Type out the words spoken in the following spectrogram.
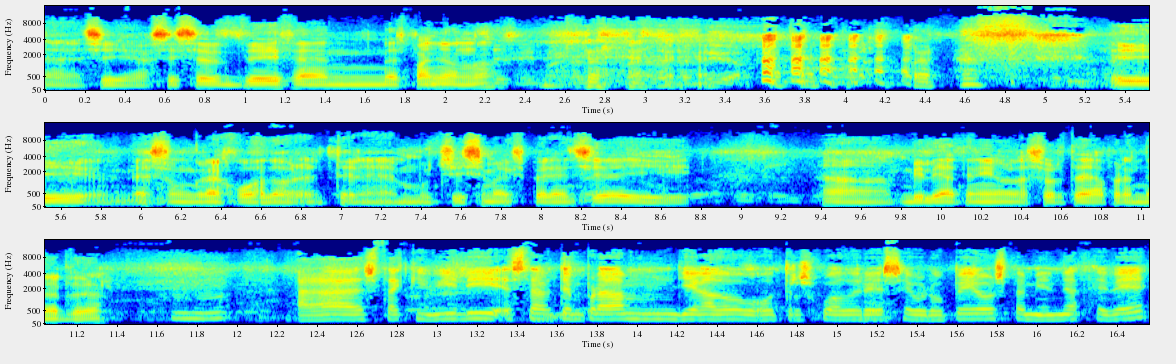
eh, sí, así se dice en español, ¿no? y es un gran jugador, él tiene muchísima experiencia y ah, Billy ha tenido la suerte de aprender de él. Ahora está aquí Billy. Esta temporada han llegado otros jugadores europeos también de ACB.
